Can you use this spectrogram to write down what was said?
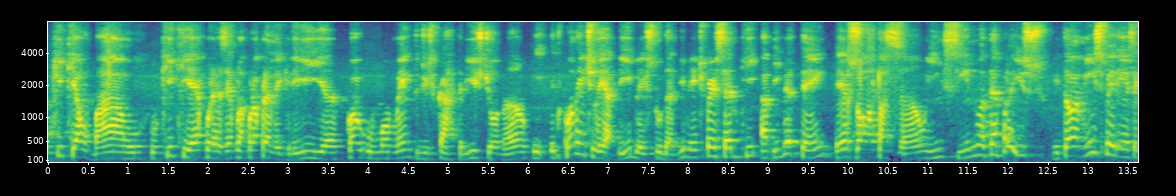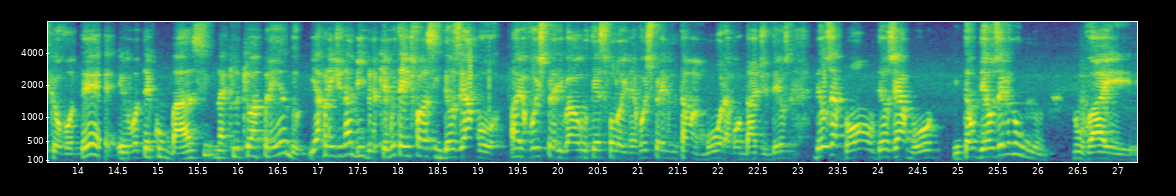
o que, que é o mal, o que, que é, por exemplo, a própria alegria, qual o momento de ficar triste ou não. E, e quando a gente lê a Bíblia, estuda a Bíblia, a gente percebe que a Bíblia tem exaltação e ensino até para isso. Então a minha experiência que eu vou ter, eu vou ter com base naquilo que eu aprendo e aprendi na Bíblia. Porque muita gente fala assim, Deus é amor. Ah, eu vou igual o texto falou aí, né? Eu vou experimentar o amor, a bondade de Deus. Deus é bom, Deus é amor. Então Deus, ele não não vai,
